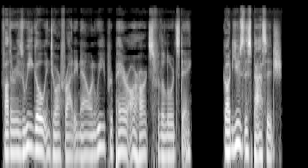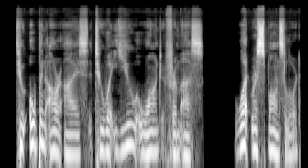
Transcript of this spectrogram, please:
Father, as we go into our Friday now and we prepare our hearts for the Lord's Day, God, use this passage to open our eyes to what you want from us. What response, Lord,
